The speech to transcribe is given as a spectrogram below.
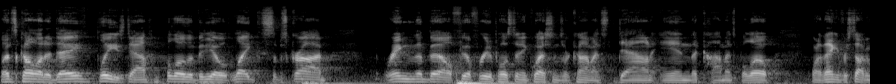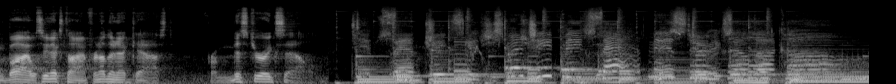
Let's call it a day. Please, down below the video, like, subscribe, ring the bell. Feel free to post any questions or comments down in the comments below. I want to thank you for stopping by. We'll see you next time for another netcast from Mr. Excel. Tips and tricks, get your spreadsheet fix at MrExcel.com.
